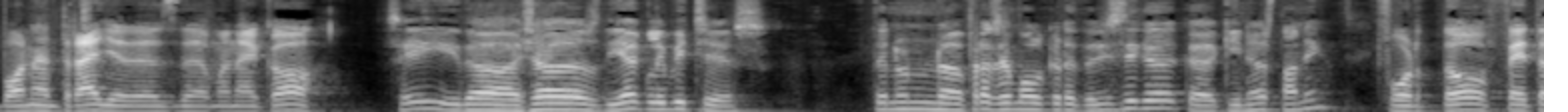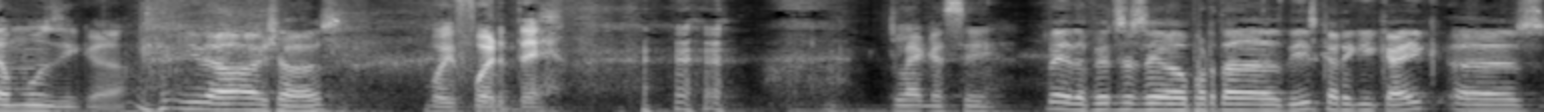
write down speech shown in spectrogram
Bona tralla des de Manacor. Sí, i d'això és Bitches. Tenen una frase molt característica, que quina és, Toni? Fortó feta música. I d'això és. Voy fuerte. Clar que sí. Bé, de fet, la seva portada del disc, ara aquí caic, és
